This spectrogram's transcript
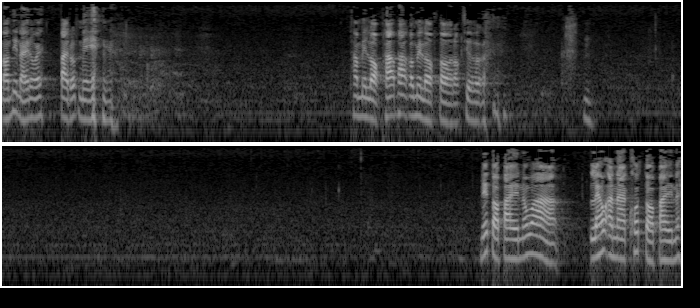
นอนที่ไหนรู้ไหมใต้รถเมย์ถ้าไม่หลอกพระพระก็ไม่หลอกต่อหรอกเชื่อ นี่ต่อไปนะว่าแล้วอนาคตต่อไปนะ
